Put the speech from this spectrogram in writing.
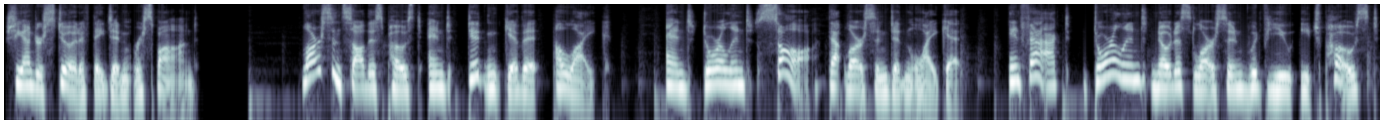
she understood if they didn't respond. Larson saw this post and didn't give it a like. And Dorland saw that Larson didn't like it. In fact, Dorland noticed Larson would view each post,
